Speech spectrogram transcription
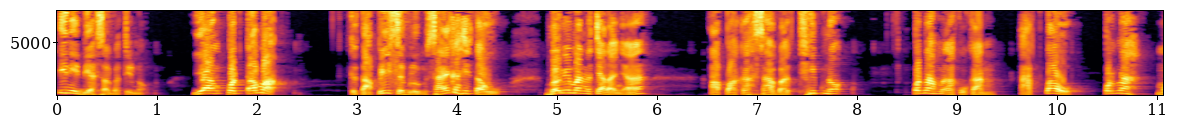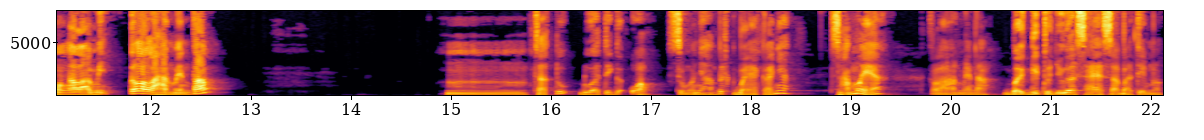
Ini dia sahabat Tino yang pertama tetapi sebelum saya kasih tahu bagaimana caranya, apakah sahabat hipno pernah melakukan atau pernah mengalami kelelahan mental? Hmm, satu, dua, tiga. Wow, semuanya hampir kebanyakannya sama ya kelelahan mental. Begitu juga saya sahabat hipno.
